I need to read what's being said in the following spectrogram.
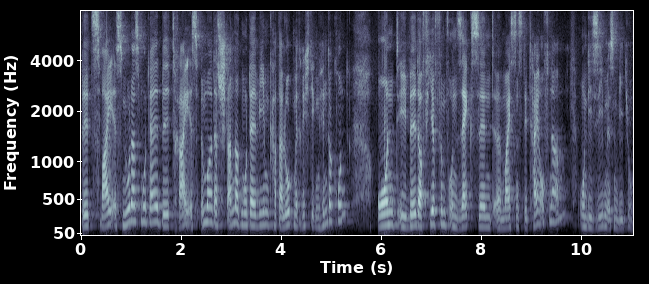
Bild 2 ist nur das Modell, Bild 3 ist immer das Standardmodell wie im Katalog mit richtigem Hintergrund und die Bilder 4, 5 und 6 sind äh, meistens Detailaufnahmen und die 7 ist ein Video.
